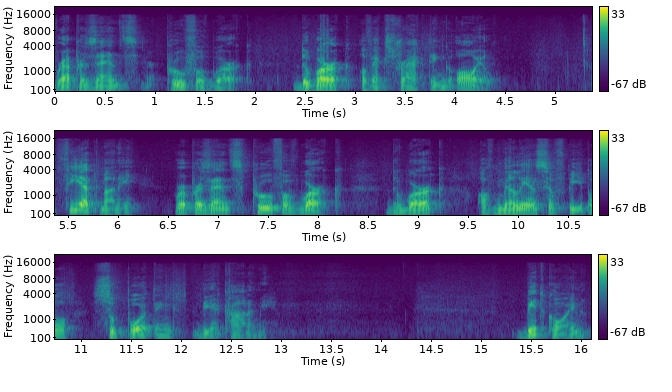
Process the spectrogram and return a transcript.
represents proof of work, the work of extracting oil. Fiat money represents proof of work, the work of millions of people supporting the economy. Bitcoin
